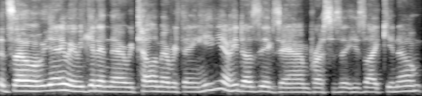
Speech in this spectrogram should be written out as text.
and so yeah, anyway, we get in there, we tell him everything. He, you know, he does the exam, presses it. He's like, you know,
